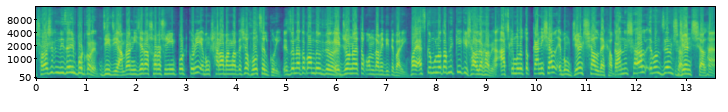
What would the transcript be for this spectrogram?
সরাসরি নিজে ইম্পোর্ট করেন? জি জি আমরা নিজেরা সরাসরি ইম্পোর্ট করি এবং সারা বাংলাদেশে হোলসেল করি। এর জন্য এত কম দামে দিতে পারেন? এর জন্য এত কম দামে দিতে পারি। ভাই আজকে মূলত আপনি কি কি শাল দেখাবেন? আজকে মূলত কানিশাল এবং জেন্টস শাল দেখাবো। কানি শাল এবং জেন্ট শাল? জেন্টস শাল হ্যাঁ।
